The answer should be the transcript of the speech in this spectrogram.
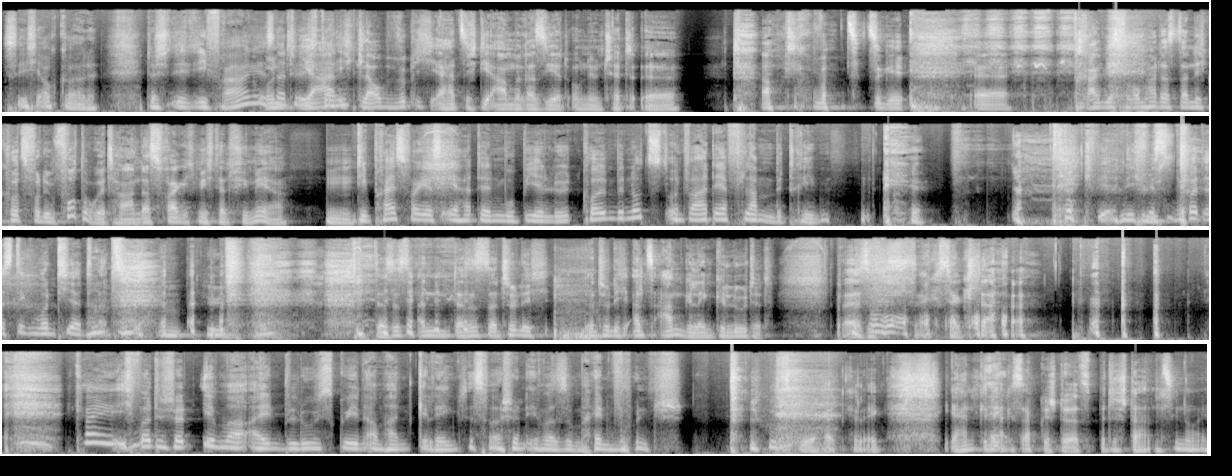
Sehe ich auch gerade. Die Frage ist Und natürlich ja, dann, ich glaube wirklich, er hat sich die Arme rasiert, um dem Chat äh, da auch drauf zu Äh, Frage ist, warum hat er das dann nicht kurz vor dem Foto getan? Das frage ich mich dann viel mehr. Hm. die Preisfrage ist, er hat den mobilen Lötkolben benutzt und war der flammenbetrieben. ich will nicht wissen, wo er das Ding montiert hat. Das ist, an, das ist natürlich, natürlich ans Armgelenk gelötet. Das ist, ist ja klar. Geil, ich wollte schon immer ein Bluescreen am Handgelenk. Das war schon immer so mein Wunsch. Bluescreen Handgelenk. Ihr Handgelenk Ja. ist abgestürzt. Bitte starten Sie neu.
